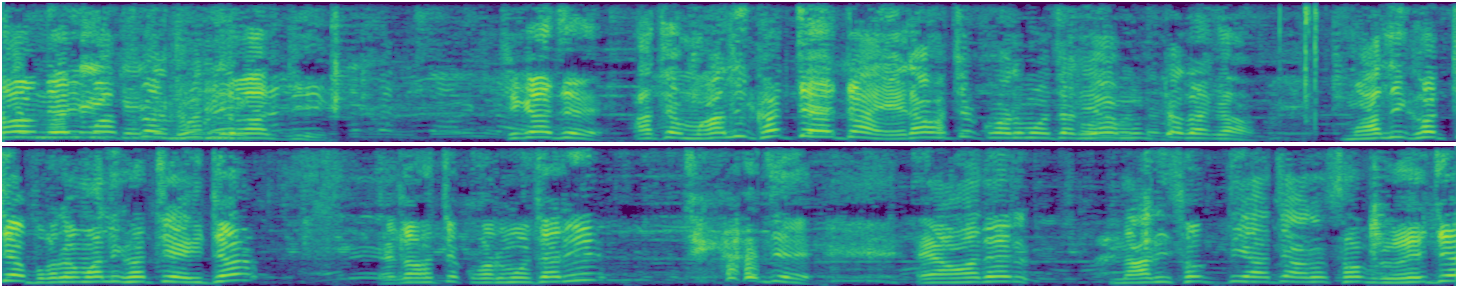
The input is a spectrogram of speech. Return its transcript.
সাউন্ড এই মাত্র ঢুকলো আর কি। ঠিক আছে? আচ্ছা মালিক হচ্ছে এটা এরা হচ্ছে কর্মচারী। হ্যাঁ মুখটা দেখাও। মালিক হচ্ছে, বড় মালিক হচ্ছে এইটা। এটা হচ্ছে কর্মচারী। ঠিক আছে? আমাদের নারী শক্তি আছে, আরও সব রয়েছে।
